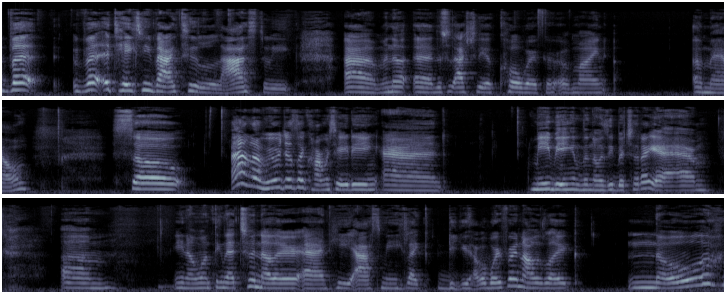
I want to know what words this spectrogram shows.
but but it takes me back to last week. Um, and uh, this was actually a coworker of mine, a male. So I don't know. We were just like conversating, and me being the nosy bitch that I am, um, you know, one thing led to another, and he asked me like, "Do you have a boyfriend?" I was like, "No."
